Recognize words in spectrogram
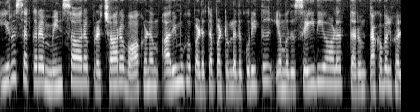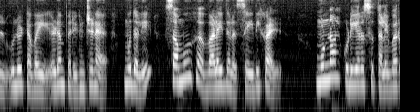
இருசக்கர மின்சார பிரச்சார வாகனம் அறிமுகப்படுத்தப்பட்டுள்ளது குறித்து எமது செய்தியாளர் தரும் தகவல்கள் உள்ளிட்டவை இடம்பெறுகின்றன. முதலில் சமூக வலைதள செய்திகள். முன்னாள் குடியரசுத் தலைவர்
